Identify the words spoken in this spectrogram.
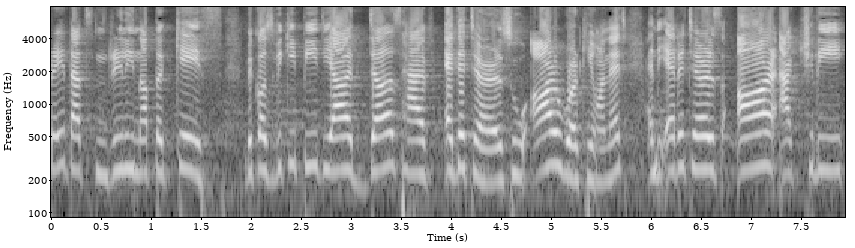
afraid that's really not the case because Wikipedia does have editors who are working on it, and the editors are actually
